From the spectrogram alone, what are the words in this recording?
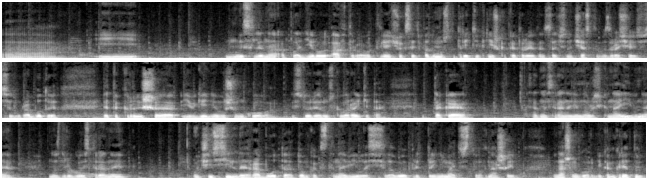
А, и мысленно аплодирую автору. Вот я еще, кстати, подумал, что третья книжка, которой я достаточно часто возвращаюсь в силу работы, это «Крыша» Евгения Вашенкова. История русского рэкета. Такая, с одной стороны, немножечко наивная, но с другой стороны, очень сильная работа о том, как становилось силовое предпринимательство в, нашей, в нашем городе конкретном.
